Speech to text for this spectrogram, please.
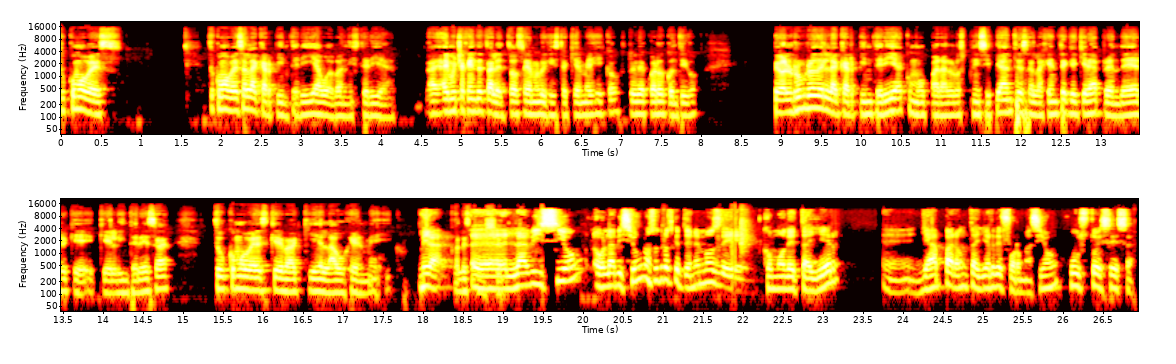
¿tú cómo ves? ¿Tú cómo ves a la carpintería o ebanistería? Hay, hay mucha gente talentosa, ya me lo dijiste aquí en México, estoy de acuerdo contigo. Pero el rubro de la carpintería, como para los principiantes, a la gente que quiere aprender, que, le interesa, ¿tú cómo ves que va aquí el auge en México? Mira, eh, la visión o la visión nosotros que tenemos de como de taller, eh, ya para un taller de formación, justo es esa,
